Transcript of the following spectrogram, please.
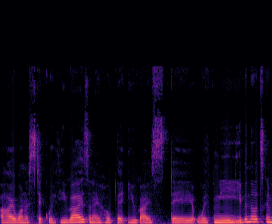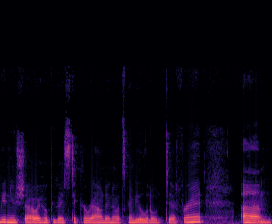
I want to stick with you guys and I hope that you guys stay with me even though it's going to be a new show. I hope you guys stick around. I know it's going to be a little different. Um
